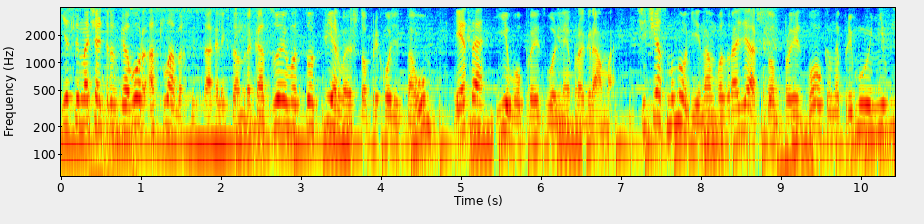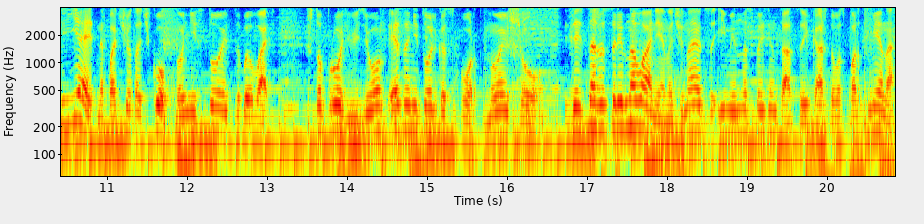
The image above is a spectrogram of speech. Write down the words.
Если начать разговор о слабых местах Александра Кадзоева, то первое, что приходит на ум, это его произвольная программа. Сейчас многие нам возразят, что произволка напрямую не влияет на подсчет очков, но не стоит забывать, что про-дивизион это не только спорт, но и шоу. Здесь даже соревнования начинаются именно с презентации каждого спортсмена,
